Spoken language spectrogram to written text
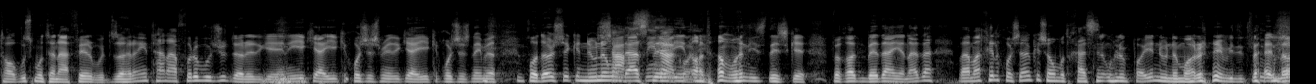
تاووس متنفر بود. ظاهرا این تنفر وجود داره دیگه. یعنی یکی یکی خوشش میاد یکی یکی خوشش نمیاد. خدا که نونمون دست این آدما نیستش که بخواد بدن یا ندن. و من خیلی خوشحالم که شما متخصصین علوم پایه نون ما رو نمی‌دید. و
